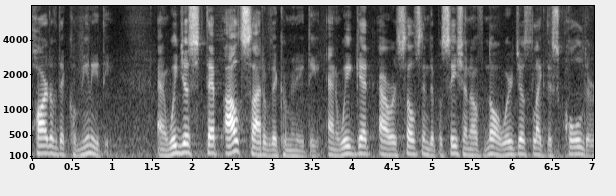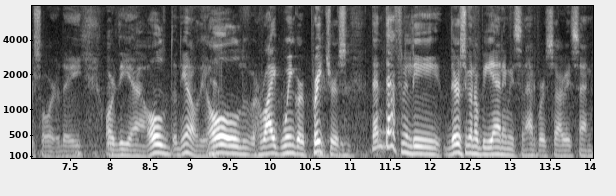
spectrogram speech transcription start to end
part of the community, and we just step outside of the community and we get ourselves in the position of no, we're just like the scolders or the or the uh, old you know the old right winger preachers, then definitely there's going to be enemies and adversaries, and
